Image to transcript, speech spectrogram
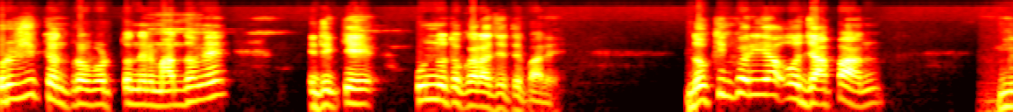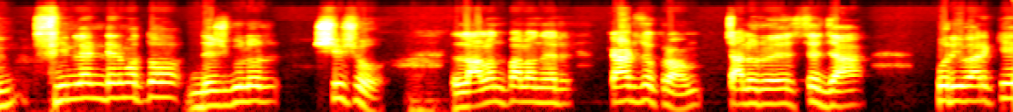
প্রশিক্ষণ প্রবর্তনের মাধ্যমে এটিকে উন্নত করা যেতে পারে। দক্ষিণ কোরিয়া ও জাপান, ফিনল্যান্ডের মতো দেশগুলোর শিশু লালন পালনের কার্যক্রম চালু রয়েছে যা পরিবারকে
